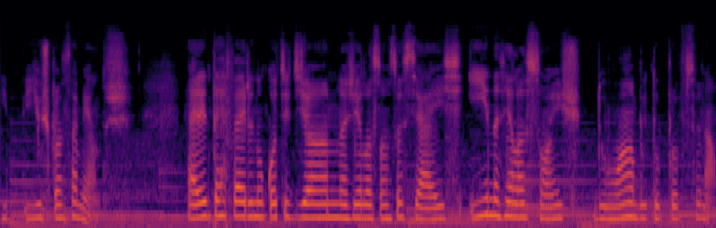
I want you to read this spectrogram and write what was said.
e, e os pensamentos. Ela interfere no cotidiano, nas relações sociais e nas relações do âmbito profissional.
